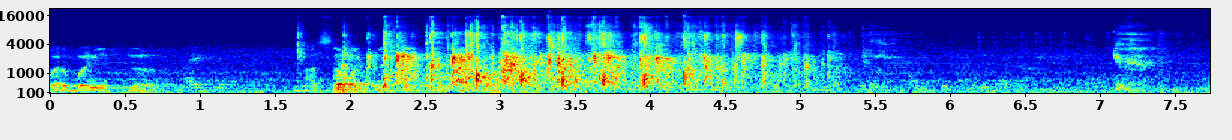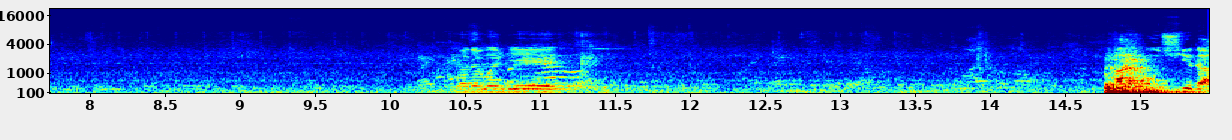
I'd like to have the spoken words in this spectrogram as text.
परभणीतनं. असं म्हटलं. खरं म्हणजे फार उशिरा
